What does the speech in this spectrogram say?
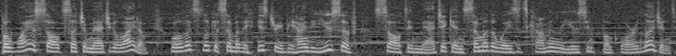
But why is salt such a magical item? Well, let's look at some of the history behind the use of salt in magic and some of the ways it's commonly used in folklore and legend.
